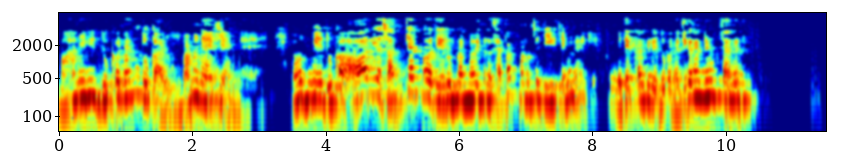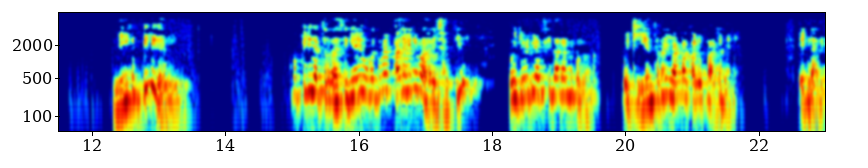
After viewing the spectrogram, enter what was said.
මහණෙනි දුක නම් දුකයි. මම නෑ කියන්නේ. නමුත් මේ දුක ආර්ය සත්‍යක් බව තේරුම් ගන්නවා විතර සැපක් මනුස්ස ජීවිතේම නෑ කියන්නේ. මෙතෙක් කල් කිරේ දුක නැති කරන්න උත්සාහ කරන්නේ මේක පිළිගන්නේ. ඔය පිළිගත්තට පස්සේ ගියේ ඔක තමයි පළවෙනිම හරි සත්‍ය. ඔය දෙවියන් අපිට දරන්න පුළුවන්. ඔය කියන තරම් යකා කළු පාට නෑ. එන්නරි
